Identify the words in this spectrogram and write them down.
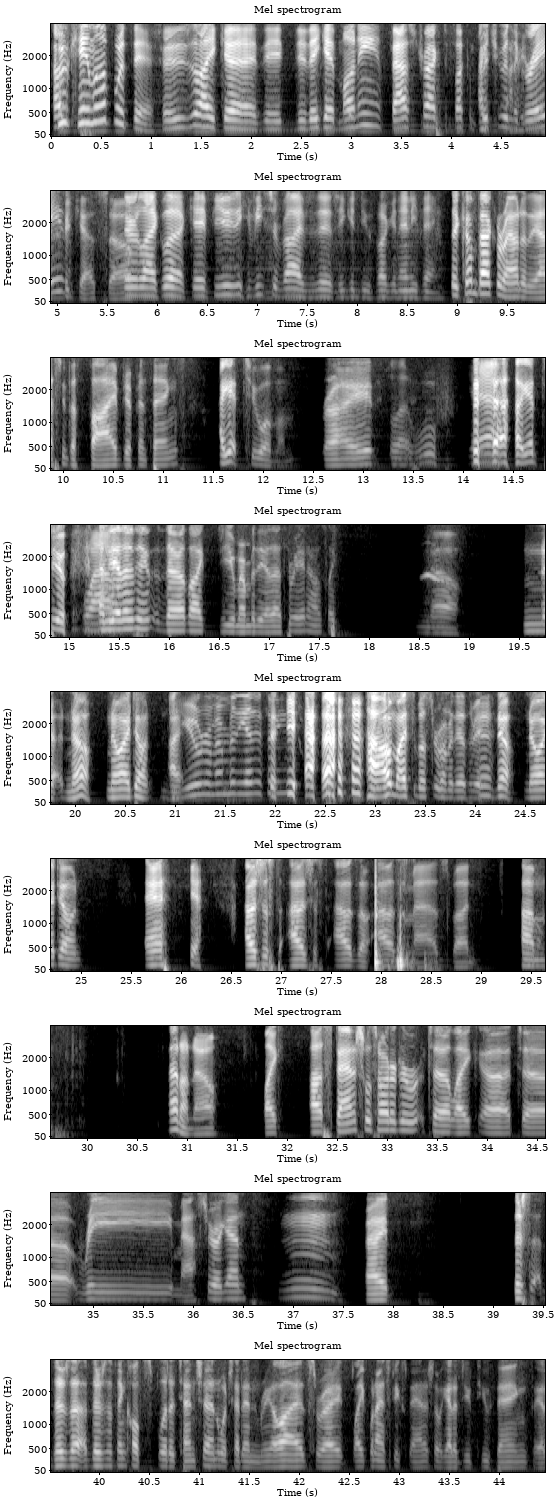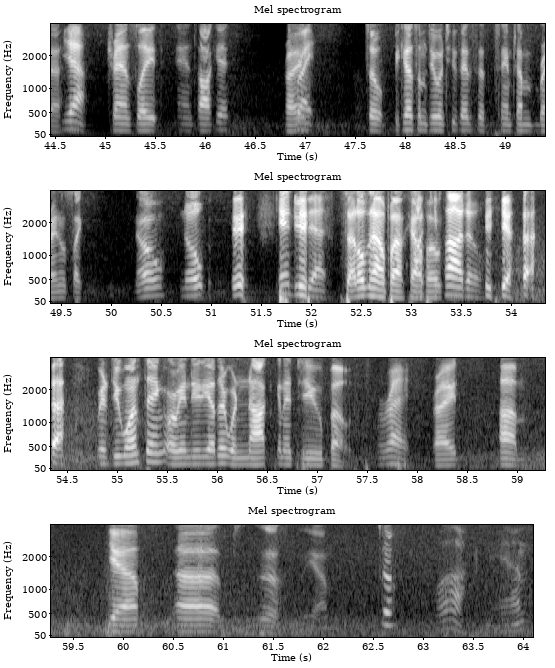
Who came up with this? Is like, uh, they, did they get money, fast track to fucking I- put you in the I- grave? I guess so. They're like, look, if you if he survives this, he could do fucking anything. they come back around and they ask me the five different things. I get two of them, right? Oof. Yeah. I get two. Wow. And the other thing, they're like, "Do you remember the other three? And I was like, "No, no, no, no, I don't." Do I, you remember the other three? yeah. How am I supposed to remember the other three? No, no, I don't. And yeah, I was just, I was just, I was, a, I was a mess. But um, I don't know. Like, uh, Spanish was harder to, to like, uh, to remaster again, Mm. right? There's, there's a, there's a thing called split attention, which I didn't realize, right? Like when I speak Spanish, I got to do two things. I got to Yeah. translate and talk it, right? Right. So because I'm doing two things at the same time, my brain was like, no, Nope. Can't do that. settle down, pal- cowpoke. Occupado. yeah, we're gonna do one thing or we're gonna do the other. We're not gonna do both, Right. right? Um, yeah, uh, ugh, yeah. So Fuck, man.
